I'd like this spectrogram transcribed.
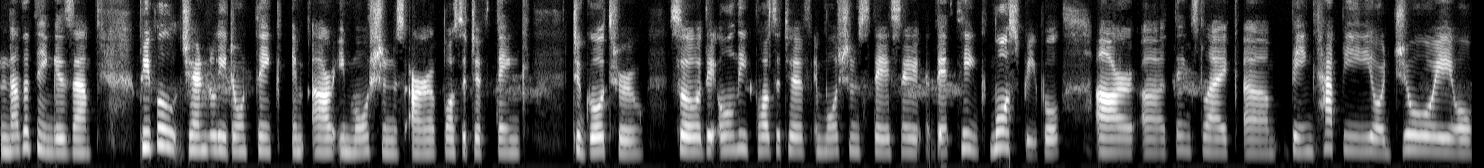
another thing is um, people generally don't think our emotions are a positive thing to go through so the only positive emotions they say they think most people are uh, things like um, being happy or joy or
